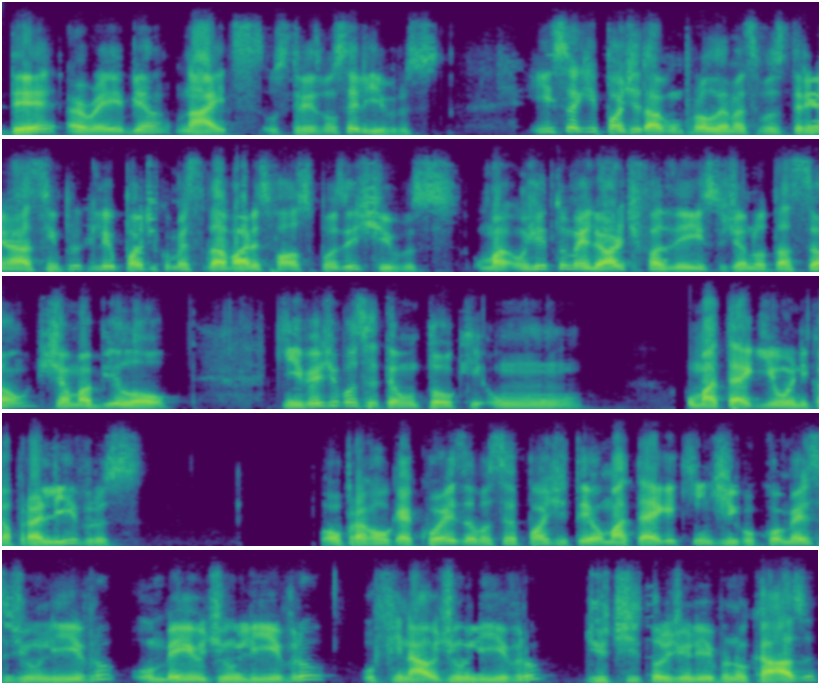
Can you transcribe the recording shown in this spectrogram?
The Arabian Nights, os três vão ser livros. Isso aqui pode dar algum problema se você treinar assim, porque ele pode começar a dar vários falsos positivos. Uma, um jeito melhor de fazer isso, de anotação, chama below, que em vez de você ter um token, um, uma tag única para livros, ou para qualquer coisa, você pode ter uma tag que indica o começo de um livro, o meio de um livro, o final de um livro, de o título de um livro no caso,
